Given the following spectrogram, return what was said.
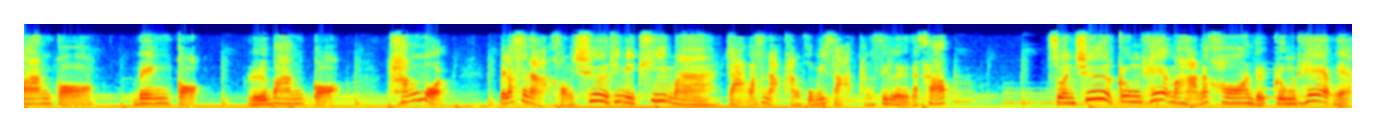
บางกอก เบงเกาะ หรือบางเกาะทั้งหมดเป็นลักษณะของชื่อที่มีที่มาจากลักษณะทางภูมิศาสตร์ทั้งสิ้นเลยนะครับ ส่วนชื่อกรุงเทพมหานครหรือกรุงเทพเนี่ย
